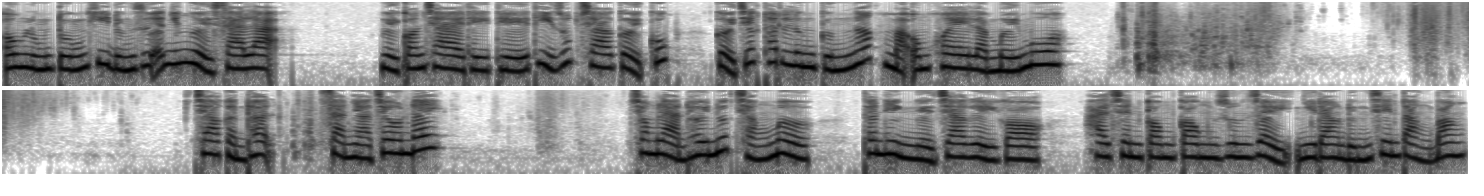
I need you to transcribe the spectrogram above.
Ông lúng túng khi đứng giữa những người xa lạ. Người con trai thấy thế thì giúp cha cởi cúc, cởi chiếc thắt lưng cứng ngắc mà ông khoe là mới mua. Cha cẩn thận, sàn nhà trơn đấy. Trong làn hơi nước trắng mờ, thân hình người cha gầy gò, hai chân cong cong run rẩy như đang đứng trên tảng băng.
